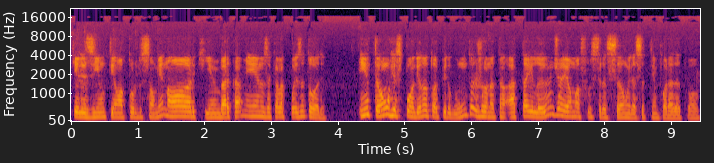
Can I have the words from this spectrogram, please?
que eles iam ter uma produção menor, que iam embarcar menos, aquela coisa toda. Então, respondendo a tua pergunta, Jonathan, a Tailândia é uma frustração dessa temporada atual,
